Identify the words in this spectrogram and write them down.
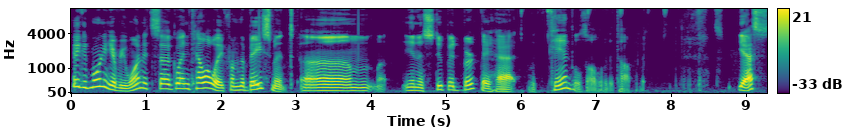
Hey, good morning, everyone. It's uh, Glen Kellaway from the basement um, in a stupid birthday hat with candles all over the top of it. Yes,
